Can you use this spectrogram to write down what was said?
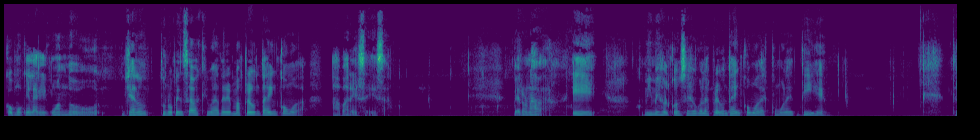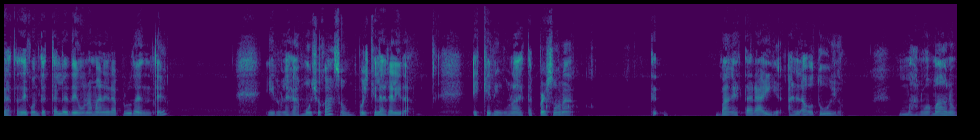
como que la que cuando ya no, tú no pensabas que ibas a tener más preguntas incómodas, aparece esa. Pero nada, eh, mi mejor consejo con las preguntas incómodas, como les dije, trata de contestarles de una manera prudente y no le hagas mucho caso, porque la realidad es que ninguna de estas personas van a estar ahí al lado tuyo, mano a mano,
